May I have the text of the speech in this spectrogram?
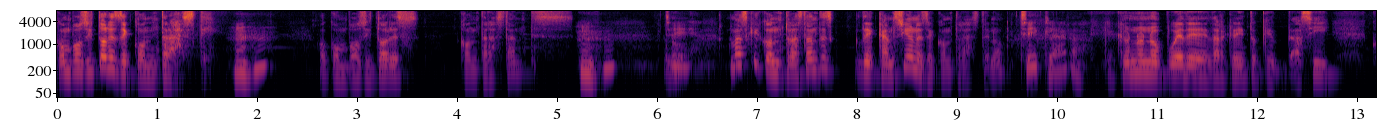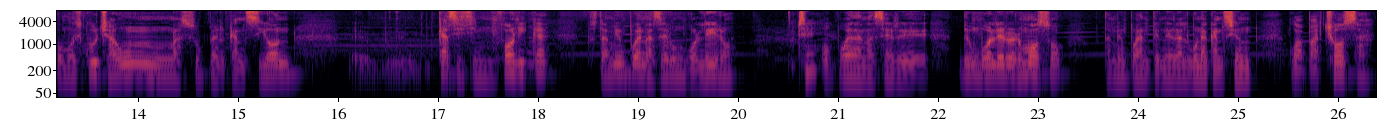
Compositores de contraste. Uh -huh. O compositores contrastantes. Uh -huh. Sí. Más que contrastantes, de canciones de contraste, ¿no? Sí, claro. Que, que uno no puede dar crédito que así como escucha una super canción eh, casi sinfónica, pues también pueden hacer un bolero. Sí. O puedan hacer eh, de un bolero hermoso, también puedan tener alguna canción guapachosa.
